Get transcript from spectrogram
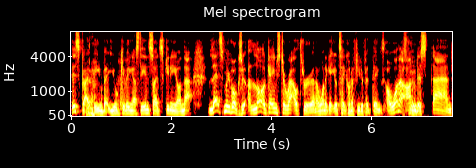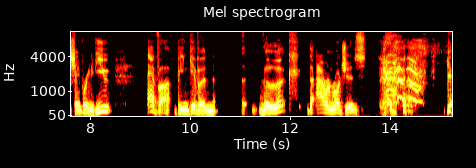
this guy yeah. been? But you're giving us the inside skinny on that. Let's move on because a lot of games to rattle through, and I want to get your take on a few different things. I want to understand, Shane Vereen, if you ever been given the look that Aaron Rodgers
